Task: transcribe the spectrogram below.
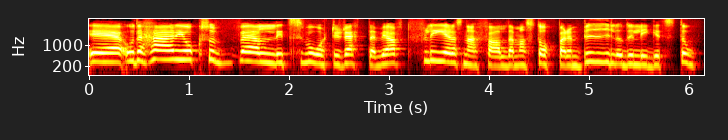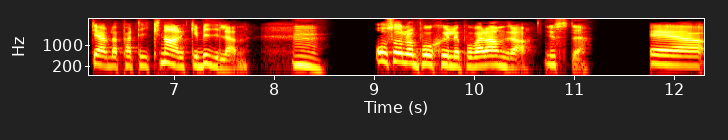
Eh, och det här är också väldigt svårt i rätten. Vi har haft flera såna här fall där man stoppar en bil och det ligger ett stort jävla parti knark i bilen. Mm. Och så håller de på och skyller på varandra. Just det. Eh,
